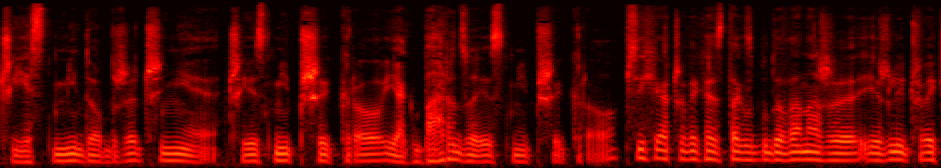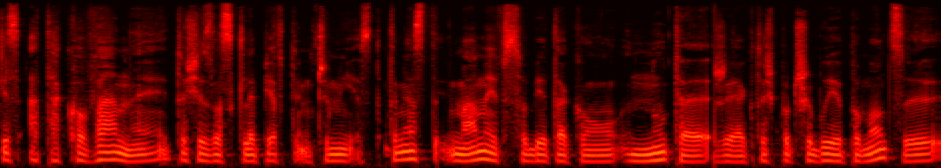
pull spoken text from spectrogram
Czy jest mi dobrze, czy nie. Czy jest mi przykro, jak bardzo jest mi przykro. Psychika człowieka jest tak zbudowana, że jeżeli człowiek jest atakowany, to się zasklepia w tym, czym jest. Natomiast mamy w sobie taką nutę, że jak ktoś potrzebuje pomocy,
